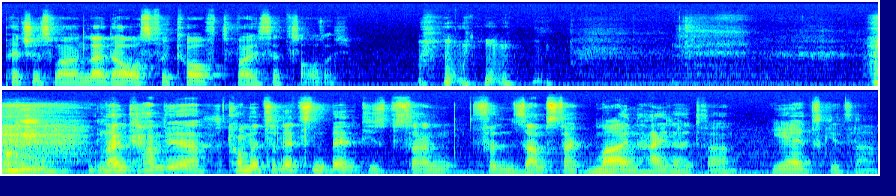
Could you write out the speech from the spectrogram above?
Patches waren leider ausverkauft, war ich sehr traurig. Okay. Und dann kamen wir, kommen wir zur letzten Band, die sozusagen für den Samstag mein Highlight war. Jetzt geht's ab.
